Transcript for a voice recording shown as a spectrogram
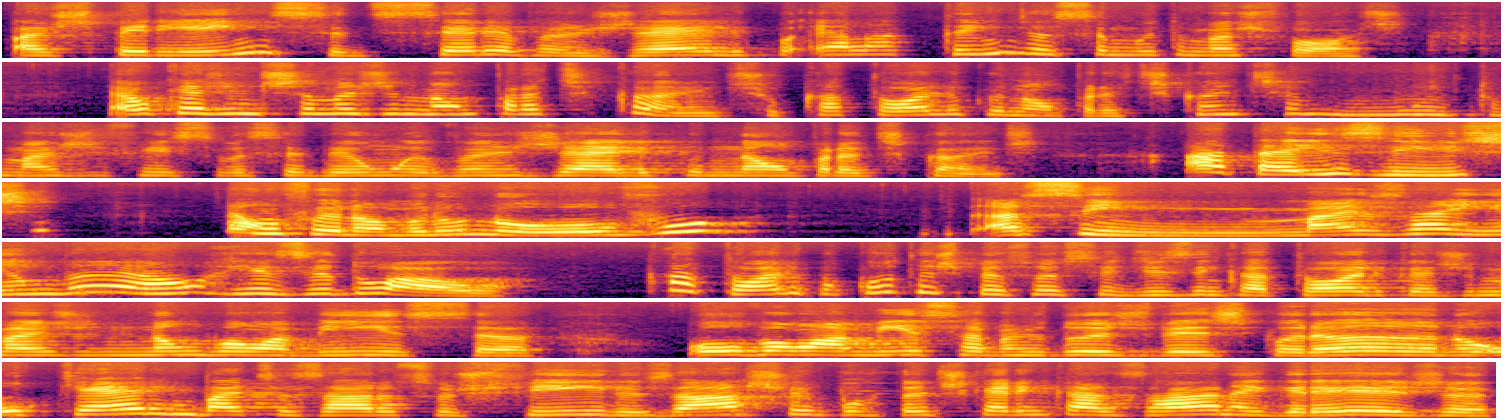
a experiência de ser evangélico, ela tende a ser muito mais forte. É o que a gente chama de não praticante. O católico não praticante é muito mais difícil você ver um evangélico não praticante. Até existe, é um fenômeno novo, assim, mas ainda é um residual. Católico, quantas pessoas se dizem católicas, mas não vão à missa, ou vão à missa umas duas vezes por ano, ou querem batizar os seus filhos, acham importante, querem casar na igreja,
